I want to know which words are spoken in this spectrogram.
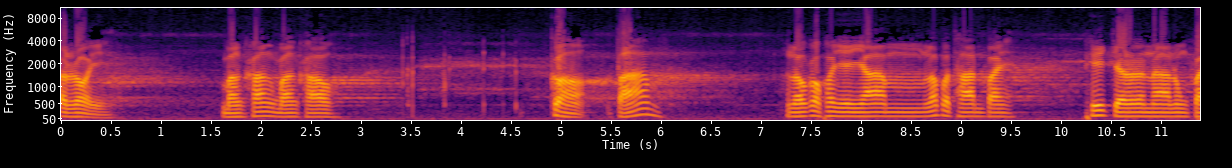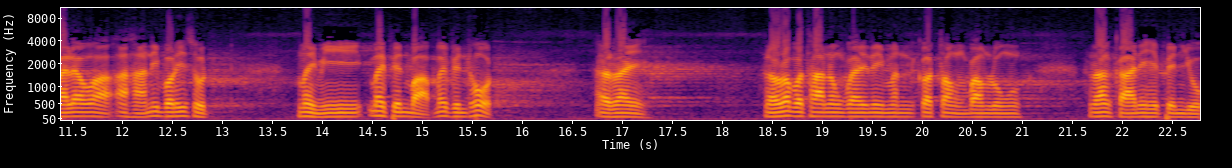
อร่อย บางครั้งบางคราว ก็ตาม เราก็พยายามรับประทานไป พิจารณาลงไปแล้วว่า อาหารนี้บริสุทธิ์ไม่มีไม่เป็นบาปไม่เป็นโทษ อะไร เรารับประทานลงไปนี่มันก็ต้องบำรุงร่างกายนี้ให้เป็นอยู่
